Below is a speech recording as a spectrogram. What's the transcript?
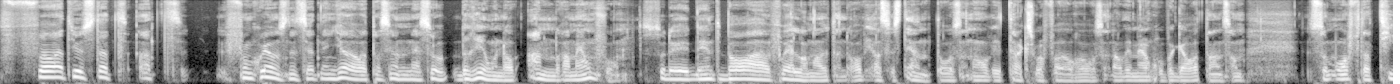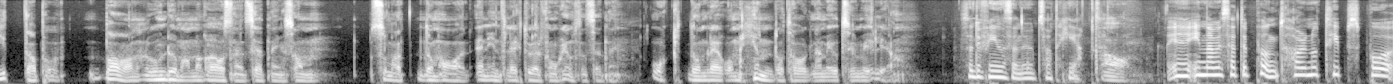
för att just att, att funktionsnedsättning gör att personen är så beroende av andra människor. Så det, det är inte bara föräldrarna utan då har vi assistenter och sen har vi taxichaufförer och sen har vi människor på gatan som, som ofta tittar på barn och ungdomar med rörelsenedsättning som, som att de har en intellektuell funktionsnedsättning. Och de blir omhändertagna mot sin vilja. Så det finns en utsatthet? Ja, Eh, innan vi sätter punkt, har du något tips på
